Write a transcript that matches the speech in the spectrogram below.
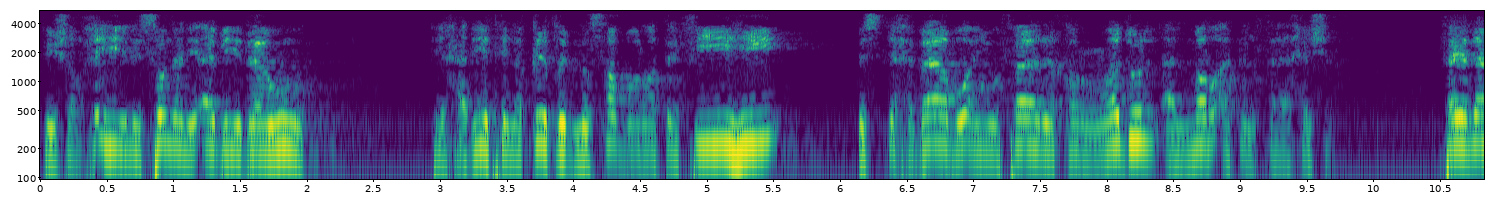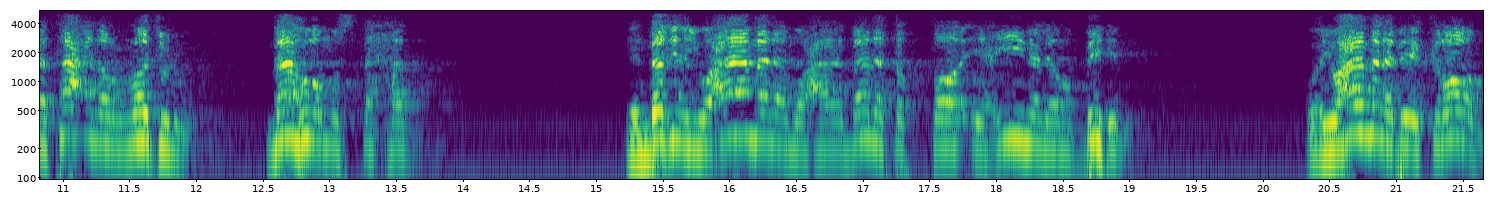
في شرحه لسنن أبي داود في حديث لقيط بن صبرة فيه استحباب أن يفارق الرجل المرأة الفاحشة. فإذا فعل الرجل ما هو مستحب؟ ينبغي أن يعامل معاملة الطائعين لربهم ويعامل بإكرام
